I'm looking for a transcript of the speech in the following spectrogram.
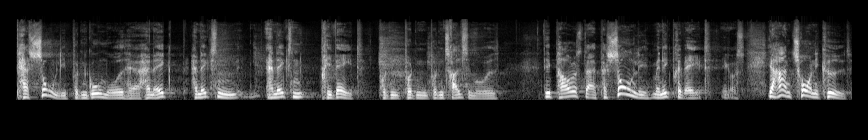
personligt på den gode måde her. Han er ikke, han er ikke, sådan, han er ikke sådan privat på den, på, den, på den trælse måde. Det er Paulus, der er personlig, men ikke privat. Ikke også? Jeg har en tårn i kødet.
